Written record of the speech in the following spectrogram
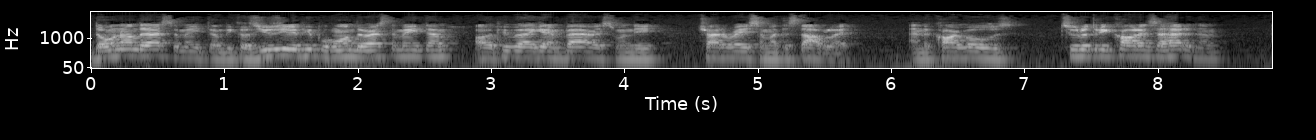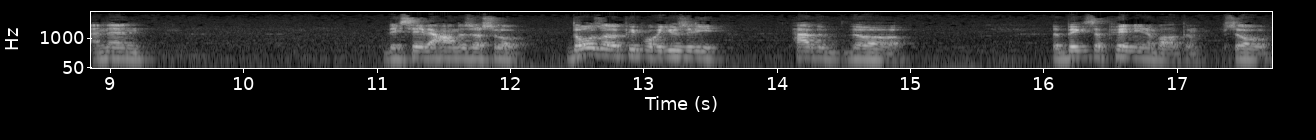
don't underestimate them because usually the people who underestimate them are the people that get embarrassed when they try to race them at the stoplight. And the car goes two to three car lengths ahead of them. And then they say that Hondas are slow. Those are the people who usually have the, the, the biggest opinion about them. So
